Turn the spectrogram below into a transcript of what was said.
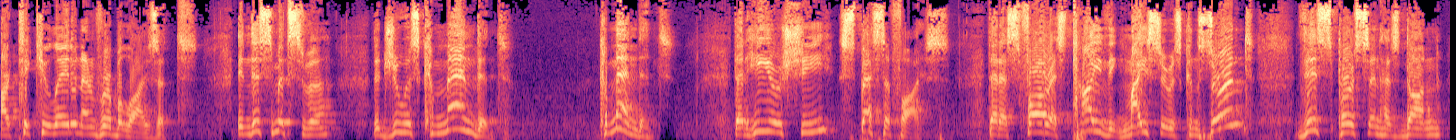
articulate it, and verbalize it. In this mitzvah, the Jew is commanded, commanded, that he or she specifies that as far as tithing, Meiser is concerned, this person has done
